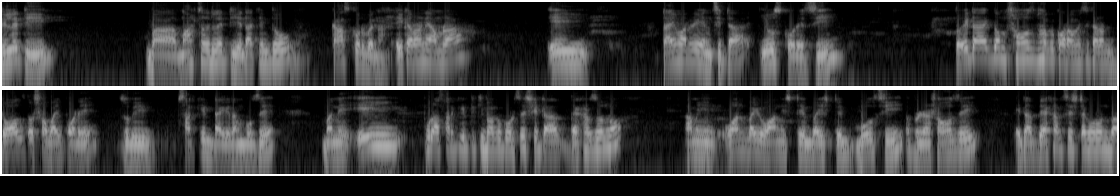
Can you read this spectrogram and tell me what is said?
রিলেটি বা মাস্টার রিলেটি এটা কিন্তু কাজ করবে না। এই কারণে আমরা এই টাইমারের এনসিটা ইউজ করেছি। তো এটা একদম সহজভাবে করা হয়েছে, কারণ ডল তো সবাই পড়ে, যদি সার্কিট ডায়াগ্রাম বোঝে। মানে এই পুরো সার্কিটটি কীভাবে করছে সেটা দেখার জন্য আমি one by one step by step বলছি, আপনারা সহজেই এটা দেখার চেষ্টা করুন বা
